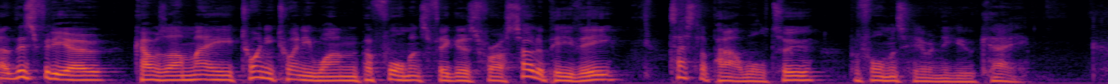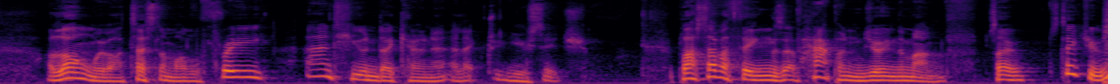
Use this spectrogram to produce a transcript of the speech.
Uh, this video covers our May 2021 performance figures for our solar PV, Tesla Powerwall 2 performance here in the UK, along with our Tesla Model 3 and Hyundai Kona electric usage, plus other things that have happened during the month. So stay tuned.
